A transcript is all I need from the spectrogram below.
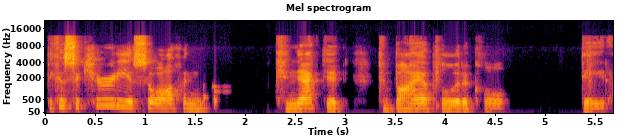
because security is so often connected to biopolitical data,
